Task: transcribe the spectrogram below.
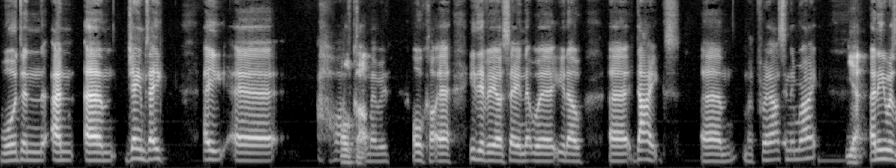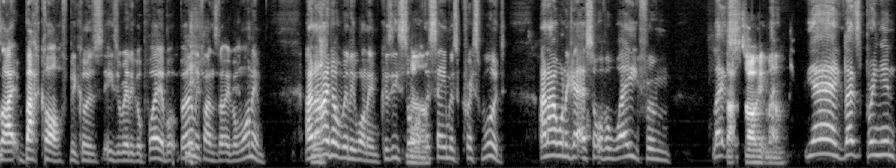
Wood and and um, James A. A. Uh, oh, can't remember. Olcott, yeah, he did a video saying that we're you know uh, Dykes. Um, am I pronouncing him right? Yeah. And he was like, back off because he's a really good player. But Burnley fans don't even want him. And No. I don't really want him because he's sort of the same as Chris Wood. And I want to get a sort of away from let's That target man. yeah, let's bring in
